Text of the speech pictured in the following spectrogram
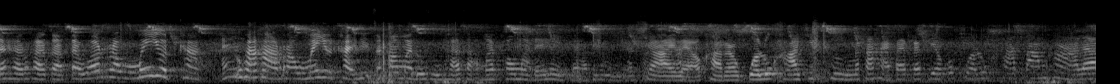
นะคะลูกค้าจ๋าแต่ว่าเราไม่หยุดค่ะอ่าลูกค้าค่ะเราไม่หยุดใครที่จะเข้ามาดูสินค้าสามารถเข้ามาได้เลยนะคะที่นี้นะคะใช่แล้วค่ะ เรากลัวลูกค้าคิดถึงนะคะ หายไปแป๊บเดียวก็กลัวลูกค้าตามหาแล้ว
